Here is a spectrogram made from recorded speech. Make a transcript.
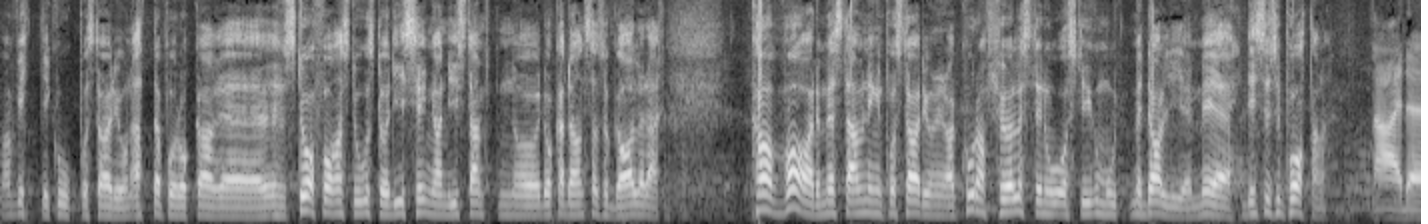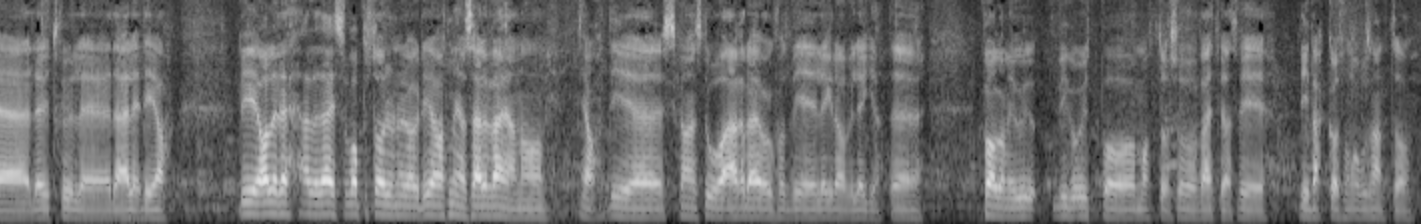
Vanvittig kok på stadion etterpå dere står foran Storestå. De synger nystemten, og dere danser så gale der. Hva var det med stemningen på stadion i dag? Hvordan føles det nå å styre mot medalje med disse supporterne? Nei, det, det er utrolig deilig. De, ja. de, alle, de, alle, de, som var på stadion i dag, de har vært med oss hele veien. og ja, De eh, skal ha en stor ære der òg for at vi ligger der vi ligger. Det, hver gang vi, vi, går ut på matta, så vet vi at vi, de backer oss 100 og,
